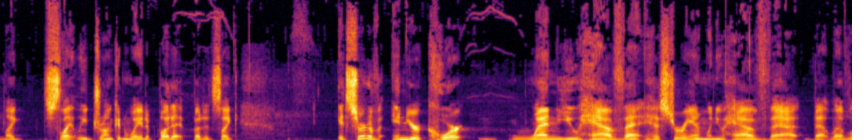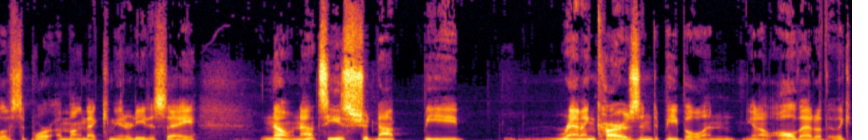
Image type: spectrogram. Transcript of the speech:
like slightly drunken way to put it, but it's like it's sort of in your court when you have that history and when you have that that level of support among that community to say no nazis should not be ramming cars into people and you know all that other like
